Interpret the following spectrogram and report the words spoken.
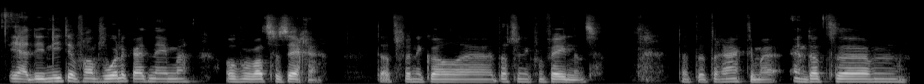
ja, die niet de verantwoordelijkheid nemen over wat ze zeggen dat vind ik wel uh, dat vind ik vervelend. Dat, dat raakte me. En dat, um,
